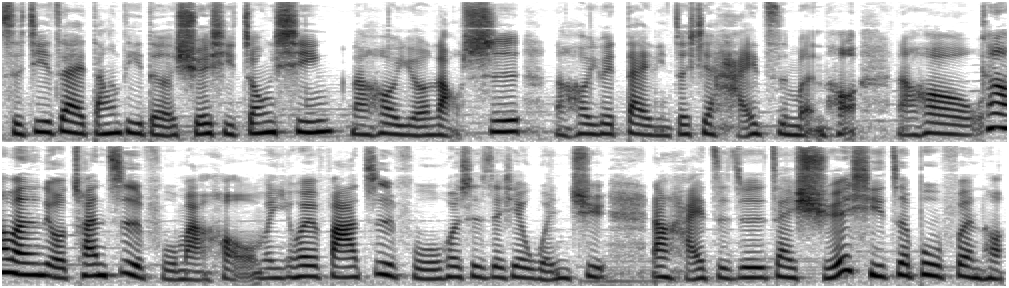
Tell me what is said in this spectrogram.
慈济在当地的学习中心，然后有老师，师然后也会带领这些孩子们哈，然后看他们有穿制服嘛哈，我们也会发制服或是这些文具，让孩子就是在学习这部分哈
